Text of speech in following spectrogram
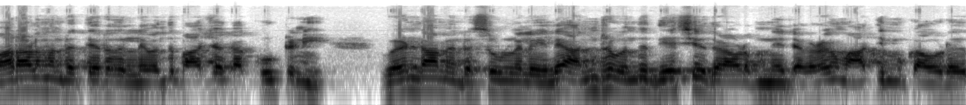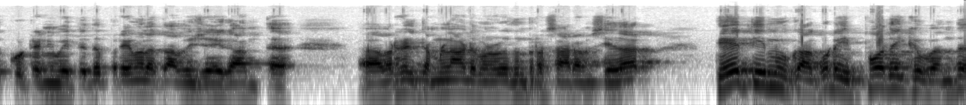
பாராளுமன்ற தேர்தலில் வந்து பாஜக கூட்டணி வேண்டாம் என்ற சூழ்நிலையிலே அன்று வந்து தேசிய திராவிட முன்னேற்ற கழகம் அதிமுகவோட கூட்டணி வைத்தது பிரேமலதா விஜயகாந்த். அவர்கள் தமிழ்நாடு முழுவதும் பிரசாரம் செய்தார். தேதிமுக கூட இப்போதைக்கு வந்து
